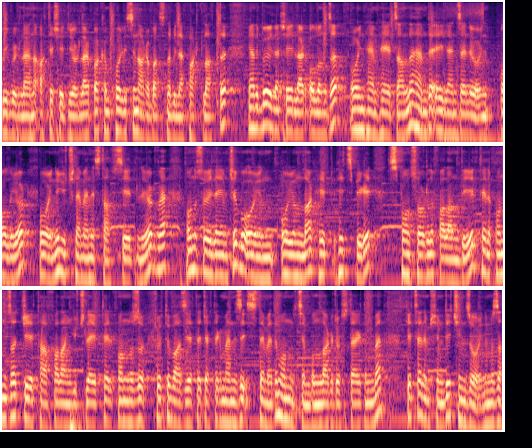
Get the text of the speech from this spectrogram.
birbirlerine ateş ediyorlar. Bakın polisin arabasını bile patlattı. Yani böyle şeyler olunca oyun hem heyecanlı hem de eğlenceli oyun oluyor. Bu oyunu yüklemeniz tavsiye ediliyor ve onu söyleyeyim ki bu oyun oyunlar hep hiçbiri sponsorlu falan değil. Telefonunuza GTA falan yükleyip telefonunuzu kötü vaziyete getirmenizi istemedim. Onun için bunları gösterdim ben. Geçelim şimdi ikinci oyunumuza.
